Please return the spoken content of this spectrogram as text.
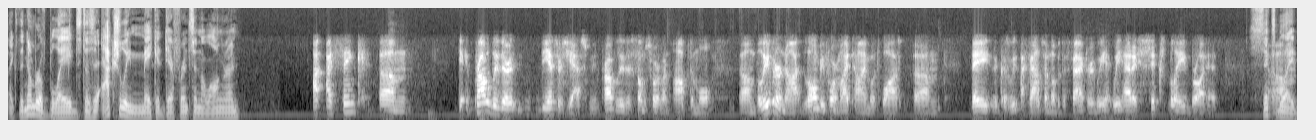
like the number of blades does it actually make a difference in the long run I, I think um, probably there the answer is yes. I mean, probably there's some sort of an optimal. Um, believe it or not, long before my time with Wasp, um, they because we I found some up at the factory. We we had a six blade broadhead. Six blade.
